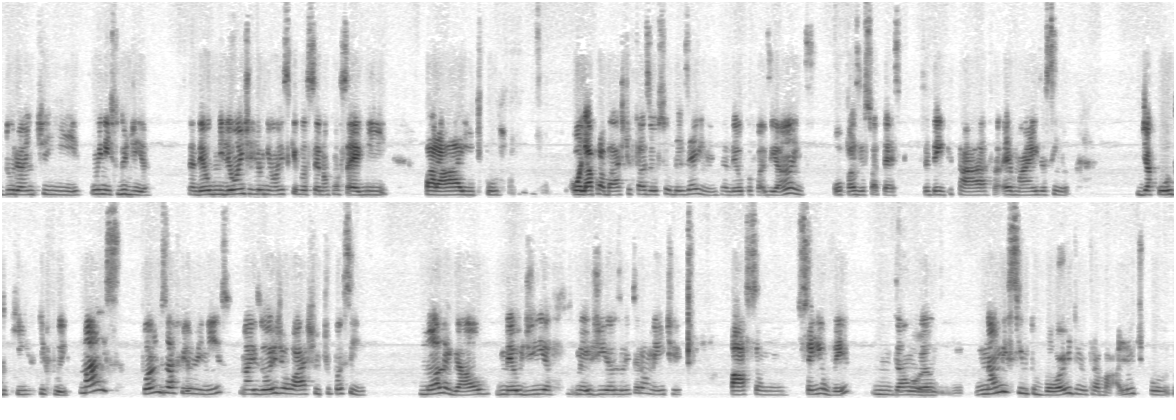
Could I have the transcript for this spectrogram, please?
durante o início do dia. Entendeu? Milhões de reuniões que você não consegue parar e, tipo, olhar para baixo e fazer o seu desenho, entendeu? O que eu fazia antes, ou fazer sua task. Você tem que estar, tá, é mais assim, de acordo que, que flui. Mas foi um desafio no início, mas hoje eu acho, tipo assim, mó legal. Meu dia, meus dias literalmente passam sem eu ver. Então eu não me sinto bored no trabalho, tipo,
